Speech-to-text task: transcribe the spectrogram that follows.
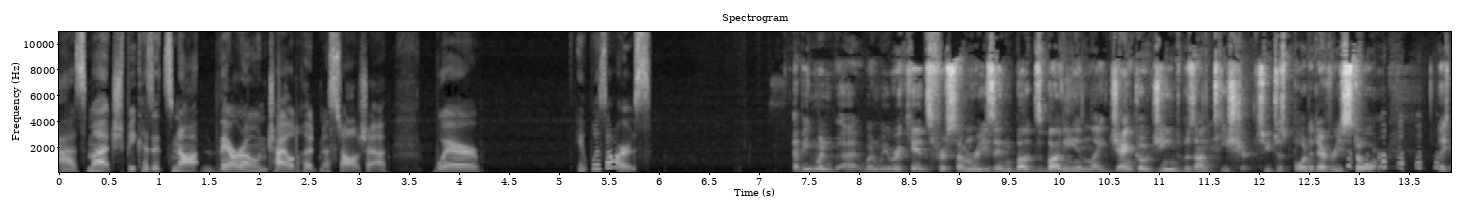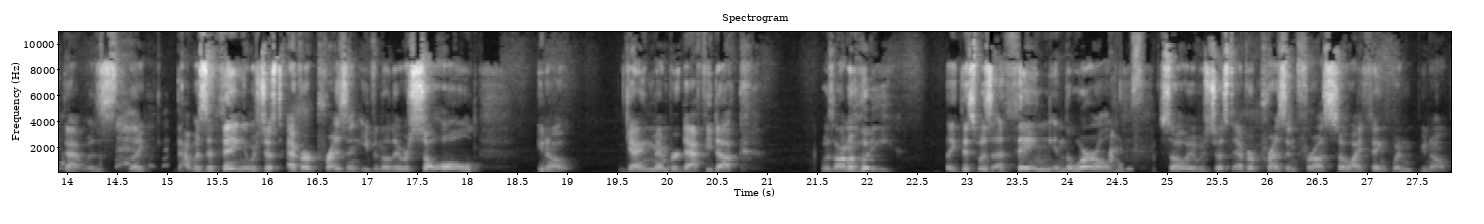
as much because it's not their own childhood nostalgia, where it was ours. I mean, when uh, when we were kids, for some reason, Bugs Bunny and like JNCO jeans was on T-shirts. You just bought at every store. like that was like that was a thing. It was just ever present, even though they were so old. You know, gang member Daffy Duck was on a hoodie. Like this was a thing in the world. So it was just ever present for us. So I think when you know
